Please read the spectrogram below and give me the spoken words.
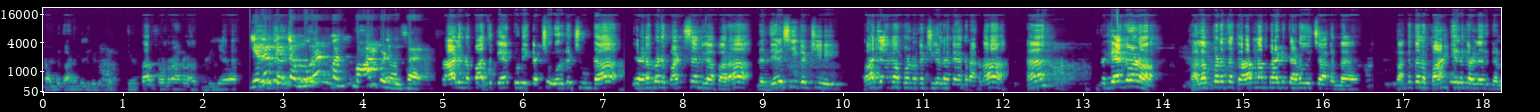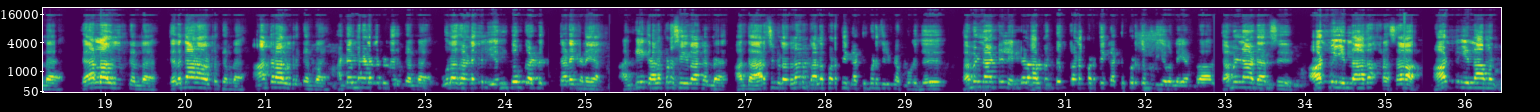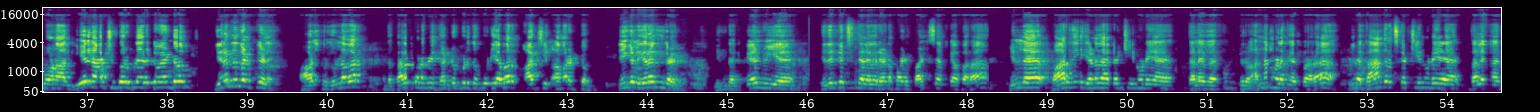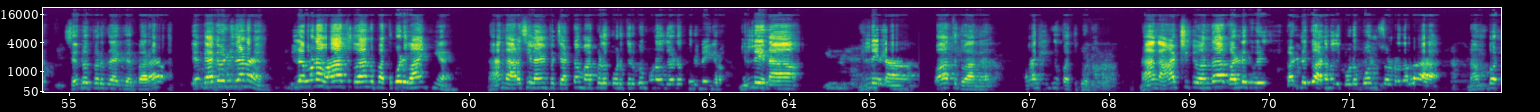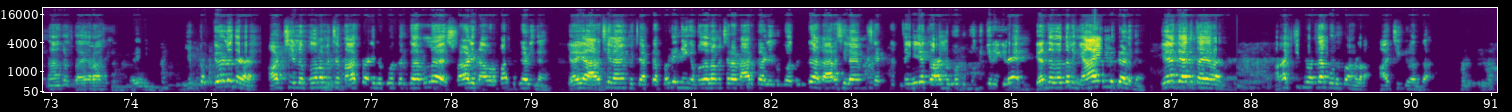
கல்லுக்கு அனுமதி கொடுப்போம் இதைத்தான் சொல்றாங்களா ஒழிய எதற்கு இந்த முரண் வந்து மாறுபடுது சார் ஸ்டாலினை பார்த்து கேட்கக்கூடிய கட்சி ஒரு கட்சி உண்டா? எடப்பாடி பழனிசாமி கேட்பாரா? இல்ல தேசிய கட்சி பாஜக போன்ற கட்சிகள் கேக்குறாங்களா? இத கேட்க வேணும். கலப்படத்தை காரணம் காட்டி தடை வச்சாங்கல்ல. பக்கத்துல பாண்டியர் கல் இருக்குல்ல. கேரளாவில் இருக்கல்ல தெலுங்கானாவில் இருக்கல்ல ஆந்திராவில் இருக்கல்ல அண்டை மாநிலங்கள் இருக்கல்ல உலக அளவில் எங்கும் கண்டு தடை கிடையாது. அங்கேயும் கலப்படம் செய்வாங்கல்ல. அந்த அரசுகள் எல்லாம் கலப்படத்தை கட்டுப்படுத்துகின்ற பொழுது தமிழ்நாட்டில் எங்களால் மட்டும் கலப்படத்தை கட்டுப்படுத்த முடியவில்லை என்றால் தமிழ்நாடு அரசு ஆளுமை இல்லாத அரசா? ஆளுமை இல்லாமல் போனால் ஏன் ஆட்சி பொறுப்பில் இருக்க வேண்டும்? இறங்குங்கள் கீழே. ஆளுமை உள்ளவர் அந்த கலப்படத்தை கட்டுப்படுத்தக்கூடியவர் ஆட்சியில் அமரட்டும். நீங்கள் இறங்குங்கள். இந்த கேள்வியை எதிர்க்கட்சி தலைவர் எடப்பாடி பழனிசாமி கேட்பாரா? இல்ல பாரதிய ஜனதா கட்சியினுடைய தலைவர் திரு அண்ணாமலை கேட்பாரா? இல்ல காங்கிரஸ் கட்சியினுடைய தலைவர் செல்வ பெருந்தா கேட்பாரா? ஏன் கேட்க வேண்டியதானே? இல்ல வேணா வாரத்துக்கு வாங்க பத்து கோடி வாங்கிக்கங்க. நாங்க அரசியலமைப்பு சட்டம் மக்களுக்கு கொடுத்திருக்கோம் உணவுதோட உரிமைக்கிறோம் இல்லைனா இல்லைனா வாரத்துக்கு வாங்க வாங்கிக்கங்க பத்து கோடி. நாங்க ஆட்சிக்கு வந்தா கல்லுக்கு கல்லுக்கு அனுமதி கொடுப்போம்னு சொல்றதெல்லாம் நம்ப நாங்கள் தயாராக இல்லை இப்ப கேளுங்க. ஆட்சியில முதலமைச்சர் நாற்காலியில் உட்கார்ந்திருக்காருல்ல ஸ்டாலின் அவரை பார்த்து கேளுங்க. ஏயா அரசியலமைப்பு சட்டப்படி நீங்க முதலமைச்சரா நாற்காலியில் உட்கார்ந்துட்டு அந்த அரசியலமைப்பு சட்டத்தையே காலில் போட்டு முதிக்கிறீங்களே எந்த விதத்துல நியாயம்னு கேளுங்க. ஏன் கேட்க தயாராங்க ஆட்சிக்கு வந்தா கொடுப்பாங்களா? ஆட்சிக்கு வந்தா.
